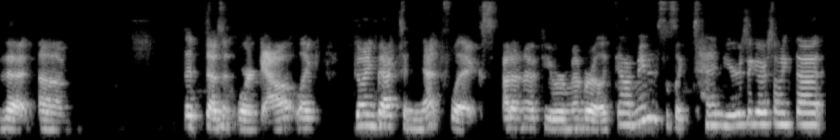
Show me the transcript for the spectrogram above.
that um, that doesn't work out. Like going back to Netflix, I don't know if you remember, like God, maybe this was like ten years ago or something like that,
